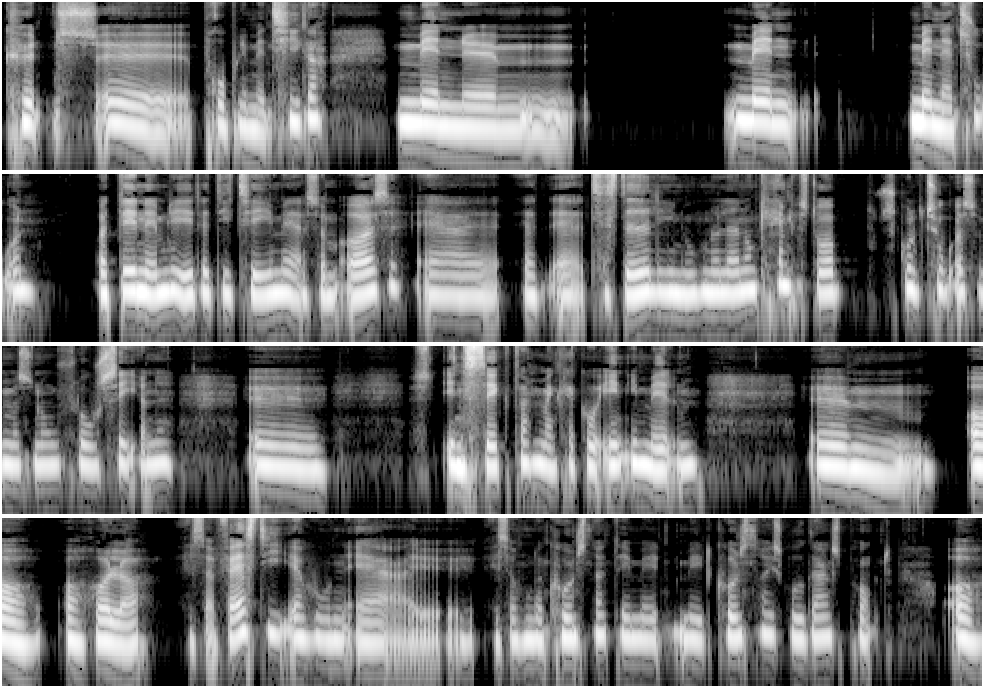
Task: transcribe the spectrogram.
kønsproblematikker. Øh, problematikker. men, øh, men med naturen. Og det er nemlig et af de temaer, som også er, er, er til stede lige nu. Hun har lavet nogle kæmpe store skulpturer, som er sådan nogle fluorescerende øh, insekter, man kan gå ind imellem. Øhm, og, og holder altså fast i, at hun er, øh, altså hun er kunstner, det er med, et- med et kunstnerisk udgangspunkt. Og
